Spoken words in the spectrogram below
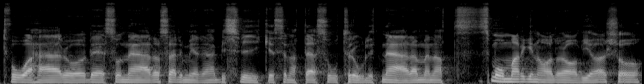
tvåa här och det är så nära så är det mer den här besvikelsen att det är så otroligt nära men att små marginaler avgör så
